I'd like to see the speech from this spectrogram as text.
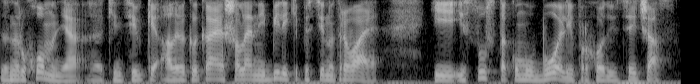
знерухомлення кінцівки, але викликає шалений біль, який постійно триває. І Ісус в такому болі проходив цей час.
